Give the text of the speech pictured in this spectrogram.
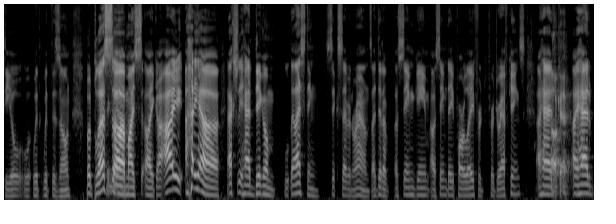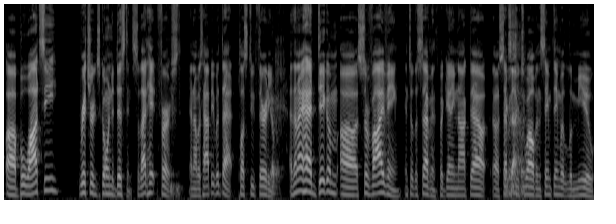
deal with with DAZN. But bless exactly. uh, my like I I uh, actually had Dignum lasting six seven rounds. I did a, a same game, a same day parlay for for DraftKings. I had okay. I had uh, Richards going to distance. So that hit first, and I was happy with that, plus 230. Yep. And then I had Dignum uh, surviving until the seventh, but getting knocked out uh, 7 exactly. through 12. And the same thing with Lemieux.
